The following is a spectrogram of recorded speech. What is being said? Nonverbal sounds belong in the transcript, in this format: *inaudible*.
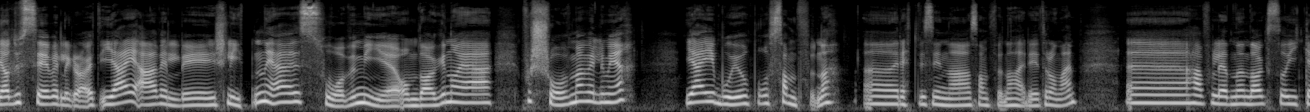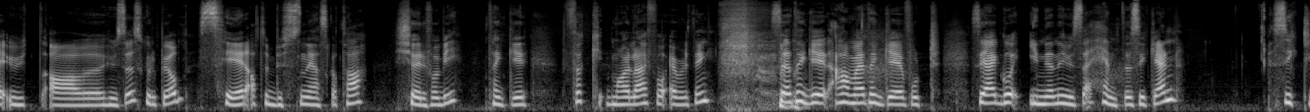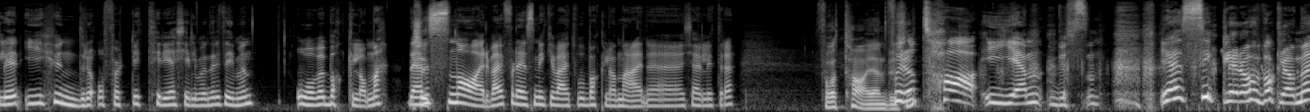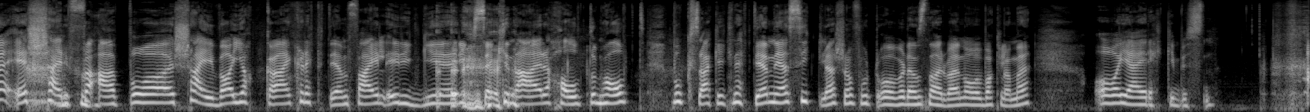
Ja, du ser veldig glad ut. Jeg er veldig sliten. Jeg sover mye om dagen, og jeg forsover meg veldig mye. Jeg bor jo på Samfunnet, eh, rett ved siden av Samfunnet her i Trondheim. Eh, her forleden en dag så gikk jeg ut av huset, skulle på jobb, ser at bussen jeg skal ta, kjører forbi. Tenker fuck my life og everything. Så jeg tenker, her må jeg tenke fort. Så jeg går inn igjen i huset, henter sykkelen. Sykler i 143 km i timen over Bakkelandet. Det er en snarvei for dere som ikke veit hvor Bakkelandet er, eh, kjære lyttere. For å ta igjen For å bussen. ta igjen bussen. Jeg sykler over Bakklandet, skjerfet er på skeiva, jakka er klept igjen feil, rygg, ryggsekken er halvt om halvt, buksa er ikke knept igjen. Jeg sykler så fort over den snarveien over Bakklandet, og jeg rekker bussen.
